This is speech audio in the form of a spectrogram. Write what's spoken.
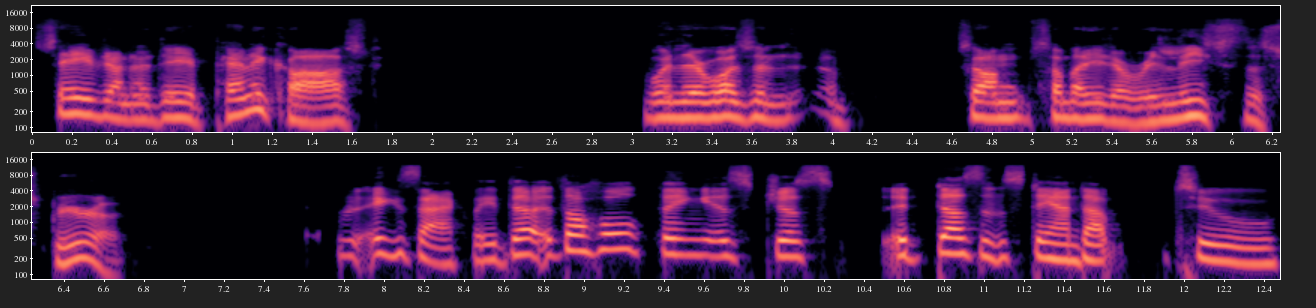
saved on the day of Pentecost when there wasn't a, some somebody to release the Spirit? Exactly. The the whole thing is just it doesn't stand up to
